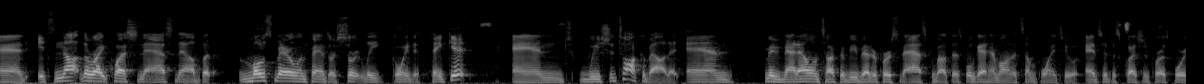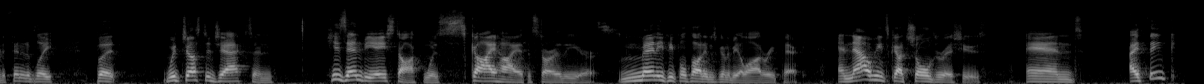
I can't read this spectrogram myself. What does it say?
And it's not the right question to ask now, but most Maryland fans are certainly going to think it, and we should talk about it. And maybe Matt Ellentuck would be a better person to ask about this. We'll get him on at some point to answer this question for us more definitively. But with Justin Jackson, his NBA stock was sky high at the start of the year. Many people thought he was going to be a lottery pick. And now he's got shoulder issues. And I think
